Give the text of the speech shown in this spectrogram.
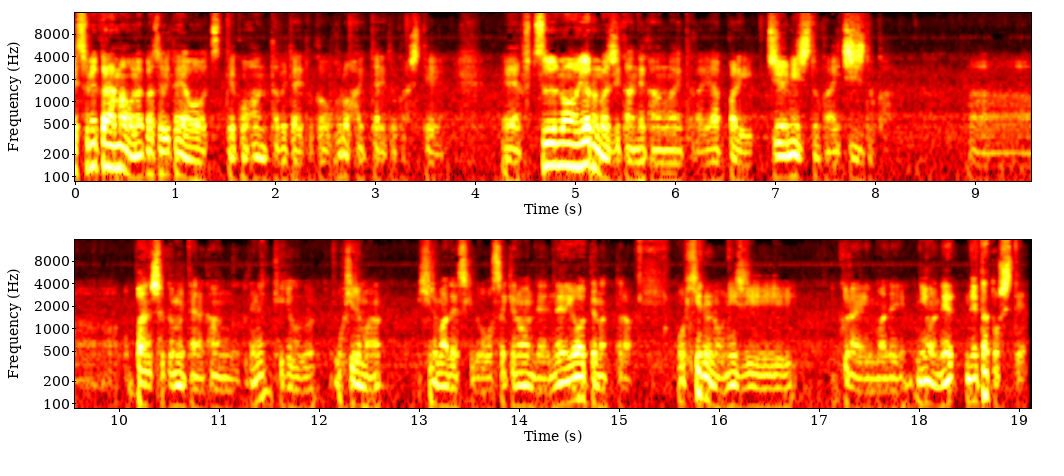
で、それからまあお腹空いたよ、つってご飯食べたりとかお風呂入ったりとかして、えー、普通の夜の時間で考えたら、やっぱり12時とか1時とか、あ晩酌みたいな感覚でね、結局お昼間、昼間ですけどお酒飲んで寝るよってなったら、お昼の2時ぐらいまでには寝寝たとして、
